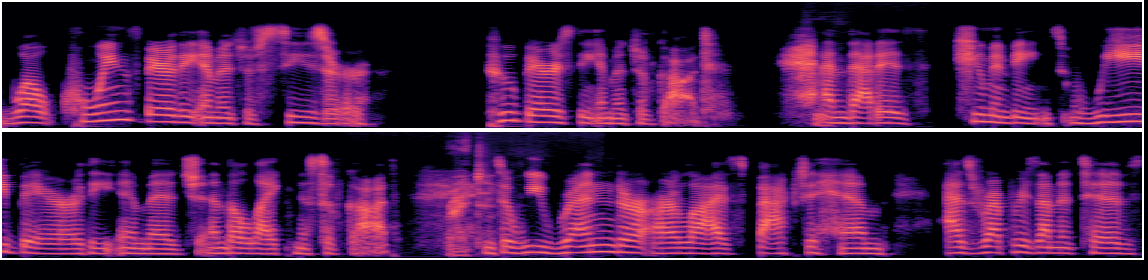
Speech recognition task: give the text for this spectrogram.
well, coins bear the image of Caesar. Who bears the image of God? Hmm. And that is human beings. We bear the image and the likeness of God. Right. And so we render our lives back to Him as representatives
